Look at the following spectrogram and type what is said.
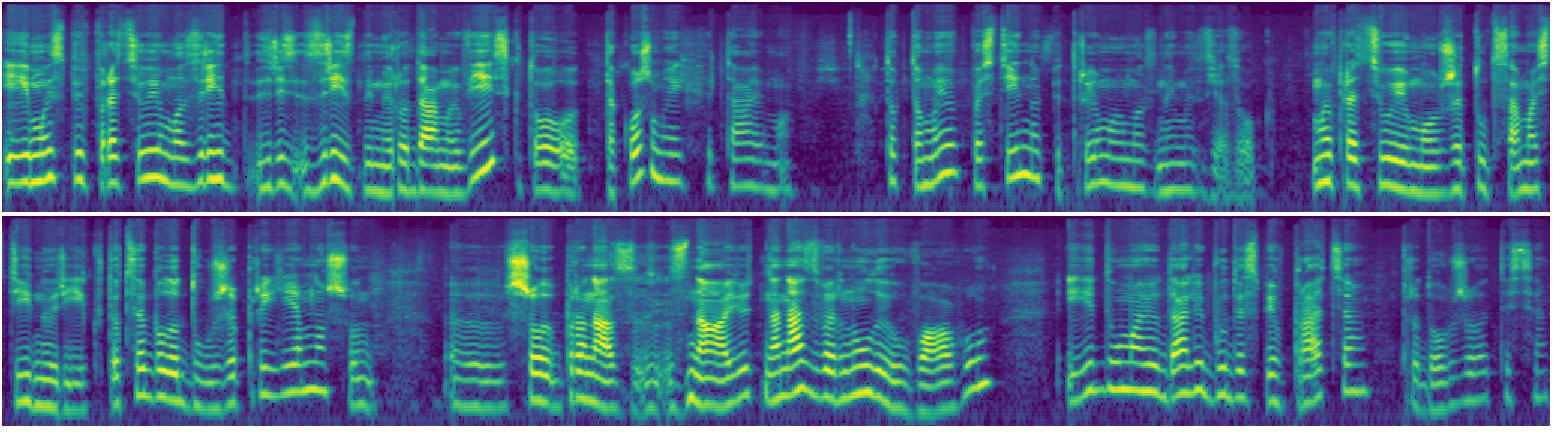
І ми співпрацюємо з, рід, з різними родами військ, то також ми їх вітаємо. Тобто ми постійно підтримуємо з ними зв'язок. Ми працюємо вже тут самостійно рік, то це було дуже приємно, що, е, що про нас знають, на нас звернули увагу. І думаю, далі буде співпраця продовжуватися.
